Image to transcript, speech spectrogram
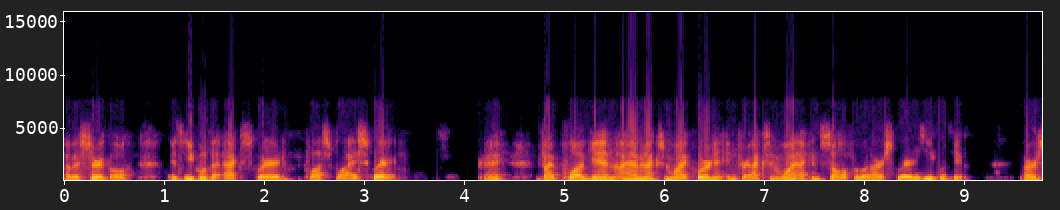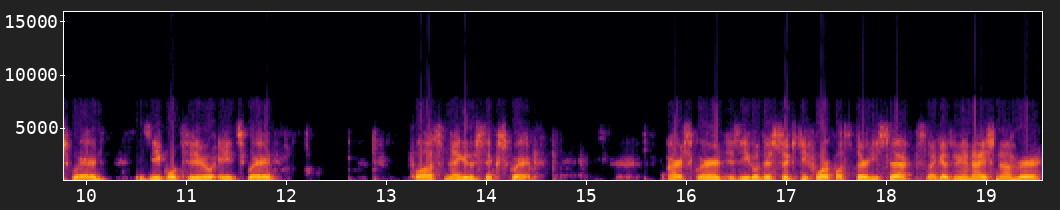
of a circle is equal to x squared plus y squared. Okay? If I plug in, I have an x and y coordinate in for x and y, I can solve for what r squared is equal to. r squared is equal to 8 squared plus negative 6 squared r squared is equal to 64 plus 36. That gives me a nice number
